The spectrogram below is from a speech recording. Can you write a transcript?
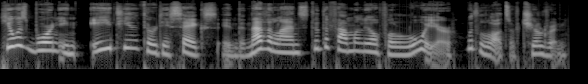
He was born in 1836 in the Netherlands to the family of a lawyer with lots of children.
